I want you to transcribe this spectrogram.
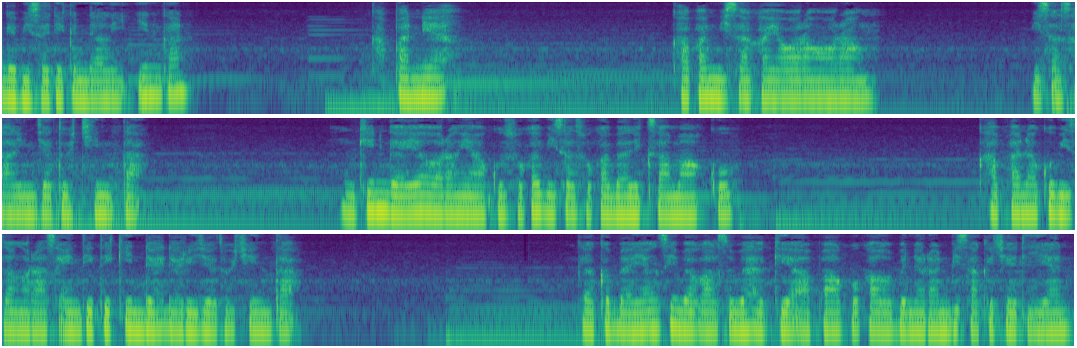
Gak bisa dikendaliin kan? Kapan ya? Kapan bisa kayak orang-orang? Bisa saling jatuh cinta? Mungkin gak ya orang yang aku suka bisa suka balik sama aku? Kapan aku bisa ngerasain titik indah dari jatuh cinta? Gak kebayang sih bakal sebahagia apa aku kalau beneran bisa kejadian.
